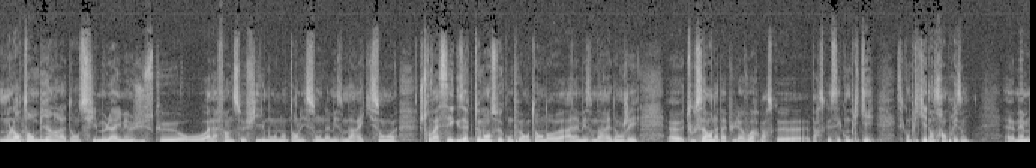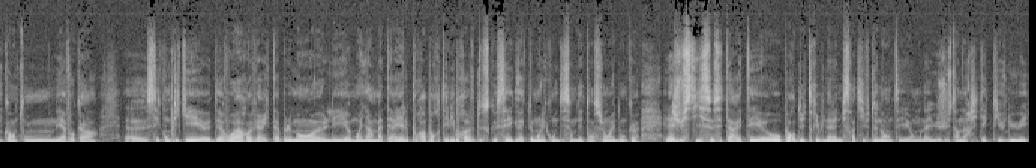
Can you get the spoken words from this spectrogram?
on l'entend bien là dans ce film-là et même jusqu'à la fin de ce film on entend les sons de la maison d'arrêt qui sont, euh, je trouve, assez exactement ceux qu'on peut entendre à la maison d'arrêt d'Angers. Euh, tout ça, on n'a pas pu l'avoir parce que parce que c'est compliqué. C'est compliqué d'entrer en prison. Euh, même quand on est avocat, euh, c'est compliqué euh, d'avoir véritablement les moyens matériels pour apporter les preuves de ce que c'est exactement les conditions de détention. Et donc la justice s'est arrêtée aux portes du tribunal administratif de Nantes et on a eu juste un architecte qui est venu, et,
